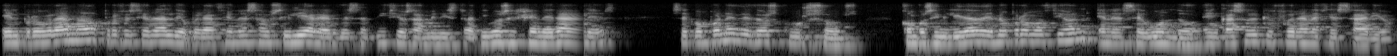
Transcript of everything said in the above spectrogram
El programa profesional de operaciones auxiliares de servicios administrativos y generales se compone de dos cursos, con posibilidad de no promoción en el segundo, en caso de que fuera necesario.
